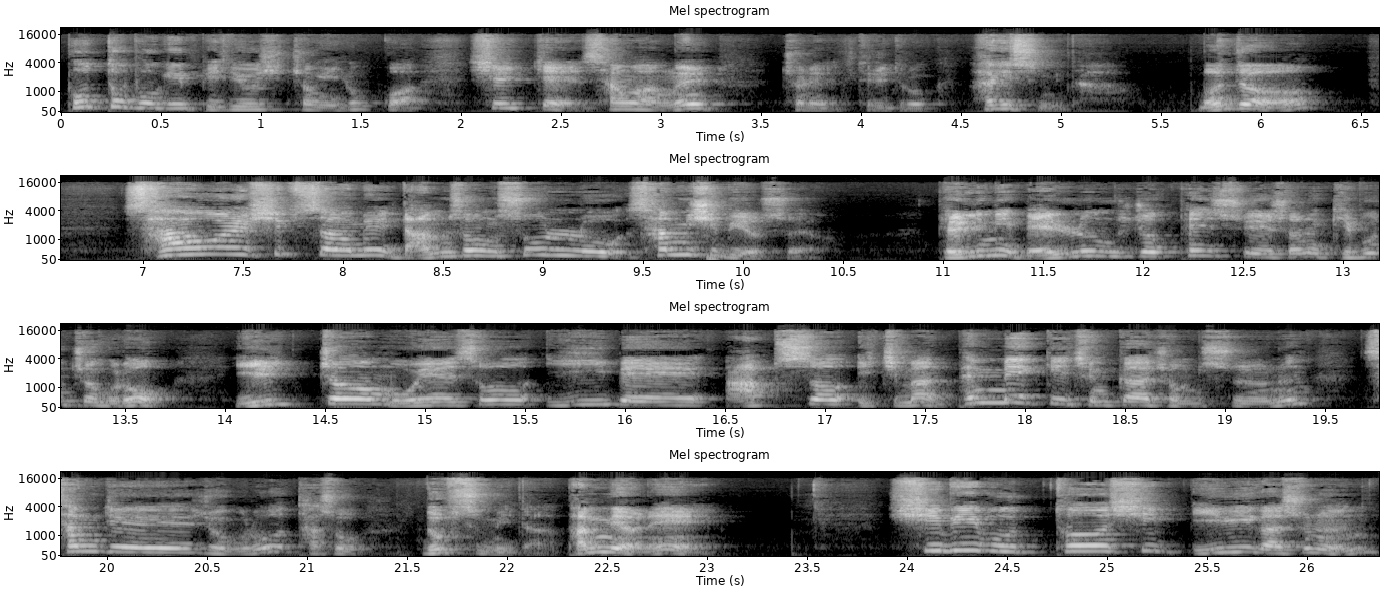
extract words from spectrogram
포토 보기 비디오 시청의 효과 실제 상황을 전해드리도록 하겠습니다. 먼저 4월 13일 남성 솔로 30위였어요. 별님이 멜론 누적 팬수에서는 기본적으로 1.5에서 2배 앞서 있지만 팬매기 증가 점수는 상대적으로 다소 높습니다. 반면에 10위부터 12위 가수는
